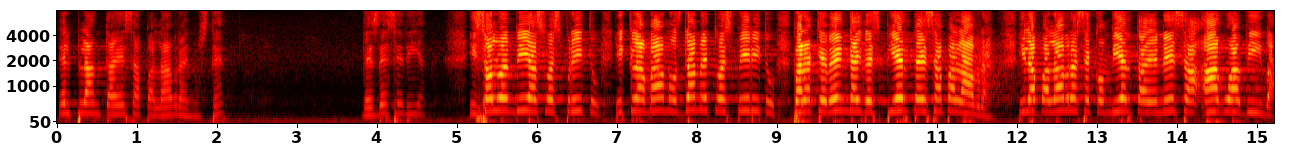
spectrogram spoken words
Él planta esa palabra en usted? Desde ese día. Y solo envía su espíritu y clamamos, dame tu espíritu para que venga y despierte esa palabra. Y la palabra se convierta en esa agua viva.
